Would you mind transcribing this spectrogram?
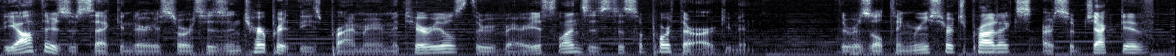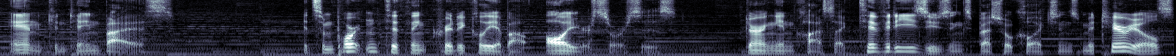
The authors of secondary sources interpret these primary materials through various lenses to support their argument. The resulting research products are subjective and contain bias. It's important to think critically about all your sources. During in class activities using special collections materials,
